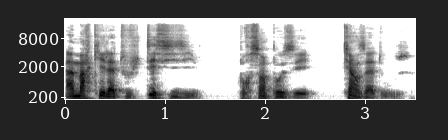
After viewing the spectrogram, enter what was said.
à marquer la touche décisive pour s'imposer 15 à 12.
